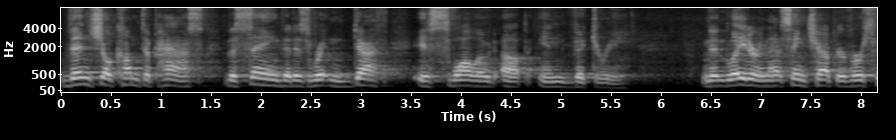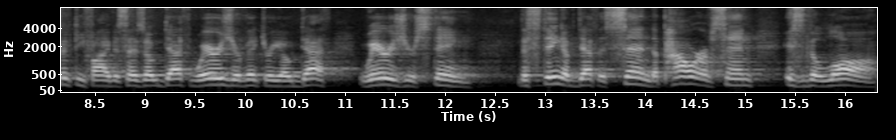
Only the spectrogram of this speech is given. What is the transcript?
then shall come to pass the saying that is written, Death is swallowed up in victory. And then later in that same chapter, verse 55, it says, O death, where is your victory? O death, where is your sting? The sting of death is sin. The power of sin is the law.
